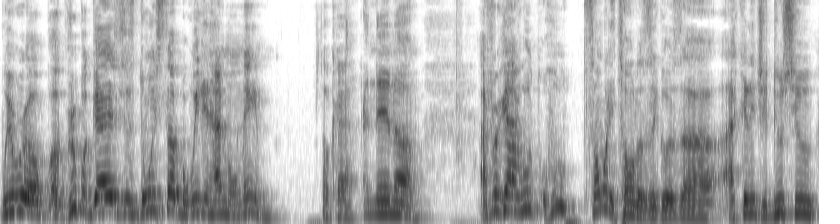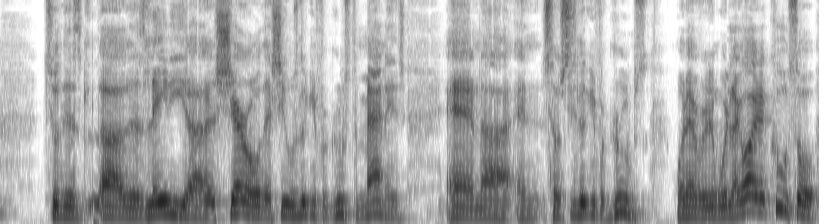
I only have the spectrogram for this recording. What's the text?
we were a, a group of guys just doing stuff, but we didn't have no name. Okay. And then um, I forgot who who somebody told us it goes uh, I could introduce you to this uh, this lady uh, Cheryl that she was looking for groups to manage, and uh, and so she's looking for groups, whatever. And we're like, all right, cool. So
